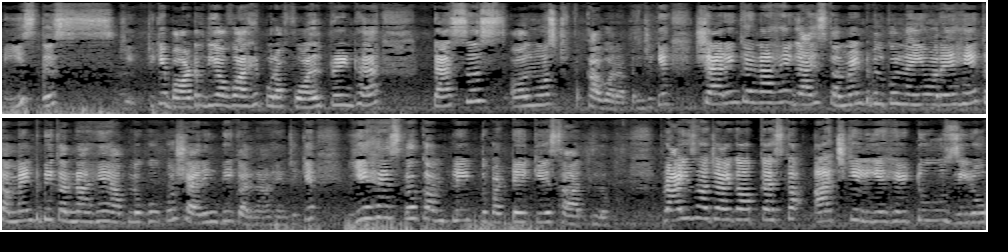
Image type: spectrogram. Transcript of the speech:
पीस दिस ठीक है? बॉर्डर दिया हुआ है, पूरा फॉल प्रिंट है। टैसेस ऑलमोस्ट कवर अप है, ठीक है? शेयरिंग करना है गाइस कमेंट बिल्कुल नहीं हो रहे हैं कमेंट भी करना है, आप लोगों को शेयरिंग भी करना है, ठीक है? ये है इसका कंप्लीट दुपट्टे के साथ लुक प्राइस आ जाएगा आपका इसका आज के लिए है two zero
